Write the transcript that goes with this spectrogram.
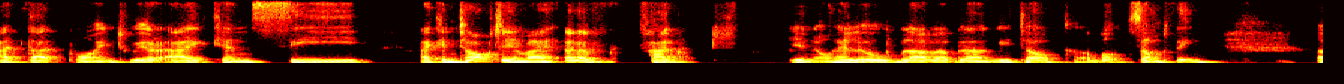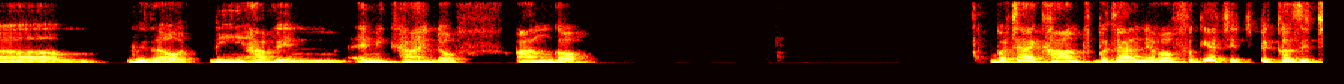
at that point where I can see, I can talk to him. I, have had, you know, hello, blah, blah, blah. And we talk about something um, without me having any kind of anger. But I can't, but I'll never forget it because it,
